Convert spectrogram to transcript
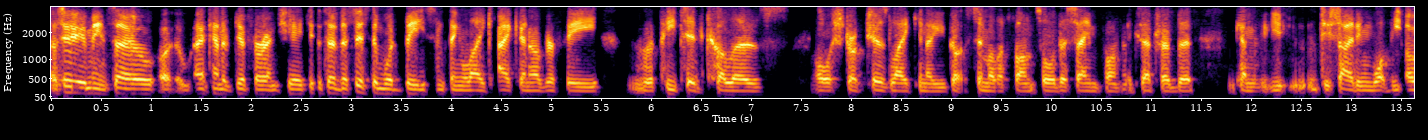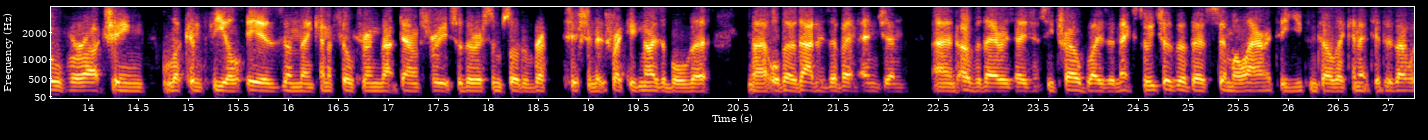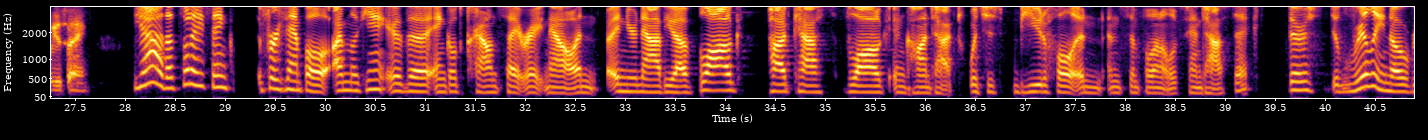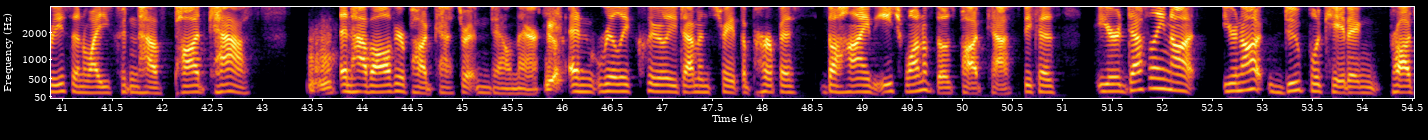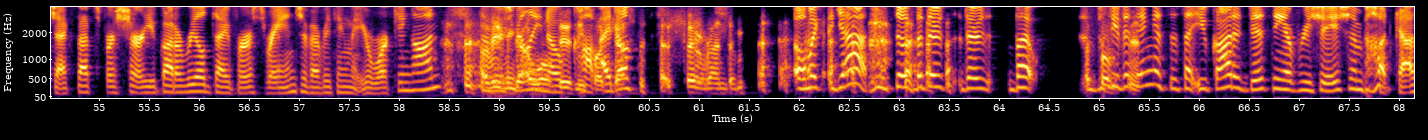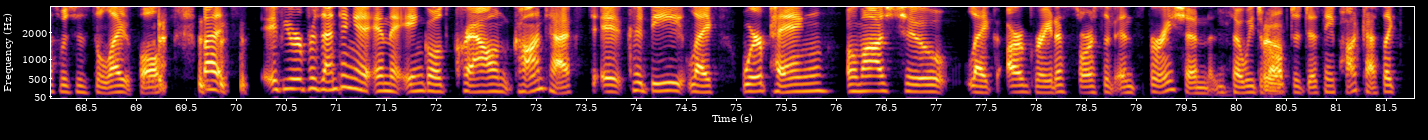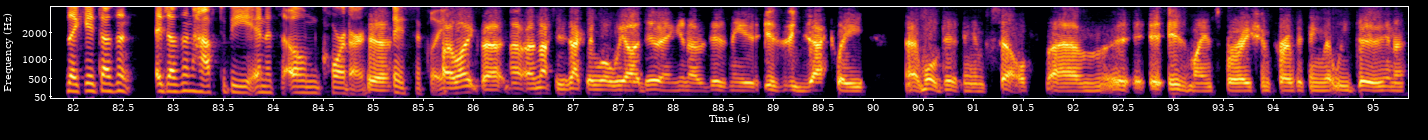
I see what you mean. So uh, I kind of differentiate it. So the system would be something like iconography, repeated colors, or structures like, you know, you've got similar fonts or the same font, etc. But kind of deciding what the overarching look and feel is, and then kind of filtering that down through it. So there is some sort of repetition. It's recognizable that uh, although that is Event Engine and over there is Agency Trailblazer next to each other, there's similarity. You can tell they're connected. Is that what you're saying? Yeah, that's what I think. For example, I'm looking at your, the Angled Crown site right now, and in your nav, you have blog, podcast, vlog, and contact, which is beautiful and, and simple, and it looks fantastic. There's really no reason why you couldn't have podcasts mm-hmm. and have all of your podcasts written down there yeah. and really clearly demonstrate the purpose behind each one of those podcasts because you're definitely not you're not duplicating projects that's for sure. You've got a real diverse range of everything that you're working on. So there's really no com- i don't that's so random. Oh my yeah. So but there's there's but see the thing is is that you've got a disney appreciation podcast which is delightful. But if you were presenting it in the angled crown context it could be like we're paying homage to like our greatest source of inspiration. And so we developed yeah. a disney podcast. Like like it doesn't it doesn't have to be in its own quarter yeah. basically. I like that. And that's exactly what we are doing. You know disney is exactly uh, walt disney himself um, it, it is my inspiration for everything that we do you know.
